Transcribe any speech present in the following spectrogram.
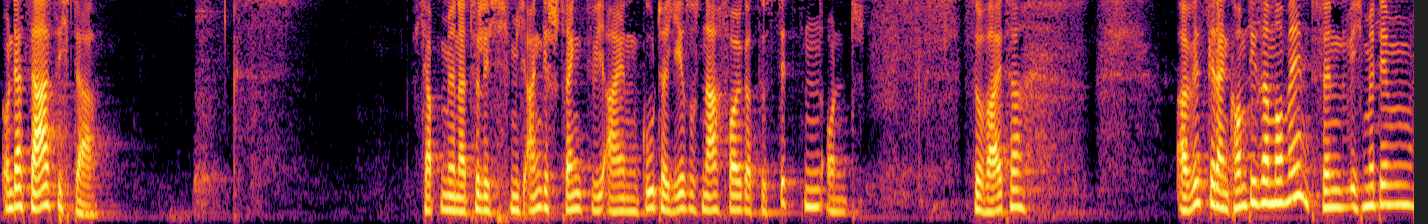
Und da saß ich da. Ich habe mir natürlich mich angestrengt, wie ein guter Jesus-Nachfolger zu sitzen und so weiter. Aber wisst ihr, dann kommt dieser Moment, wenn ich mit dem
